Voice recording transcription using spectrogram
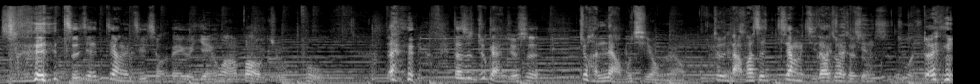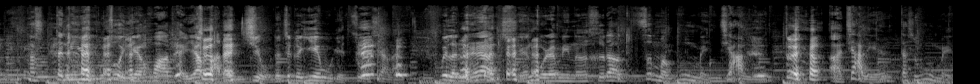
直 直接降级成那个烟花爆竹铺，但但是就感觉是就很了不起，有没有？就哪怕是降级到这种程坚持做，对，他是他宁愿不做烟花，他也要 把他酒的这个业务给做下来，为了能让全国人民能喝到这么物美价廉，对啊，啊价廉，但是物美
